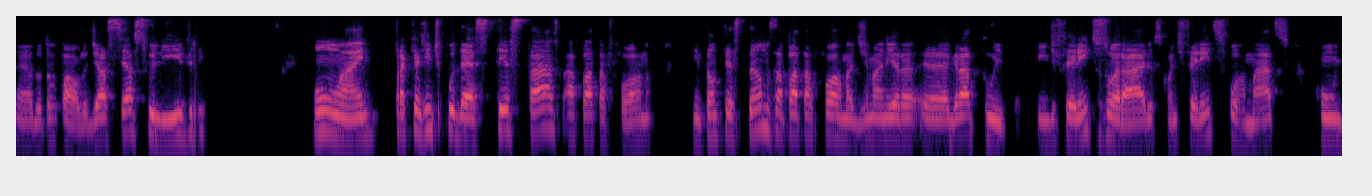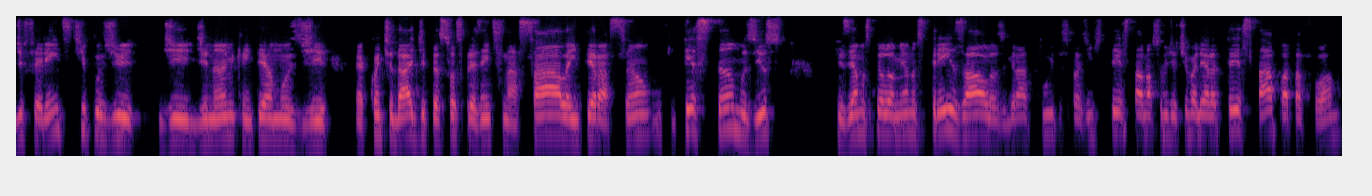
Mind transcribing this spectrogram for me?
é, Dr. Paulo, de acesso livre, online, para que a gente pudesse testar a plataforma. Então, testamos a plataforma de maneira é, gratuita, em diferentes horários, com diferentes formatos, com diferentes tipos de, de dinâmica em termos de é, quantidade de pessoas presentes na sala, interação. Testamos isso Fizemos pelo menos três aulas gratuitas para a gente testar. Nosso objetivo ali era testar a plataforma.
